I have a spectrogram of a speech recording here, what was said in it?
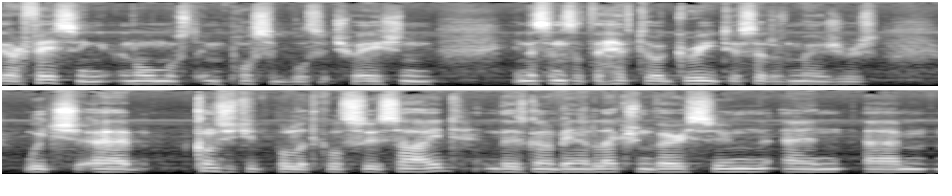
they're facing an almost impossible situation in the sense that they have to agree to a set of measures which uh, constitute political suicide. There's going to be an election very soon, and um,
